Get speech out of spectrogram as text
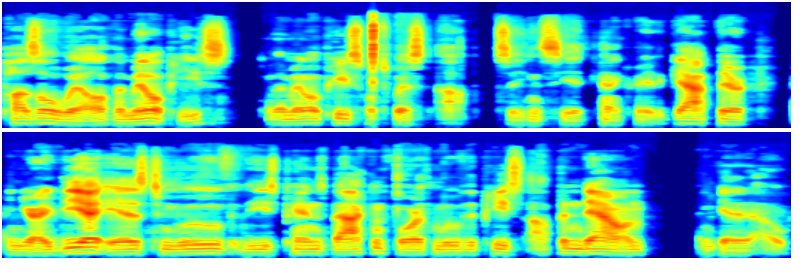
puzzle will, the middle piece, the middle piece will twist up. So you can see it kind of create a gap there. And your idea is to move these pins back and forth, move the piece up and down, and get it out.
